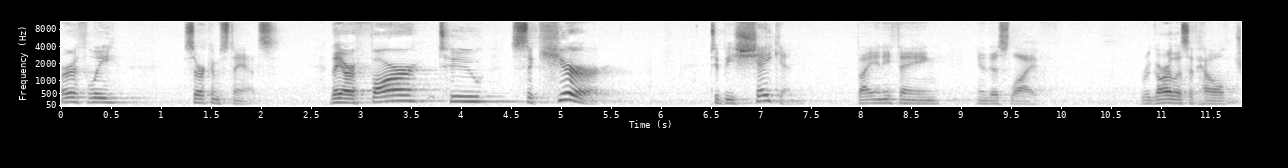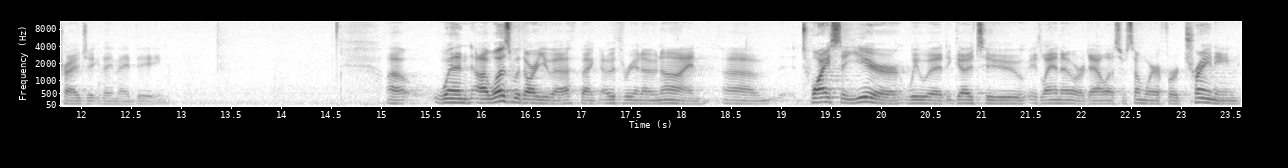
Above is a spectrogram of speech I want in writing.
earthly circumstance. They are far too secure to be shaken by anything in this life, regardless of how tragic they may be. Uh, when I was with RUF back in 03 and 09, um, twice a year we would go to Atlanta or Dallas or somewhere for training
